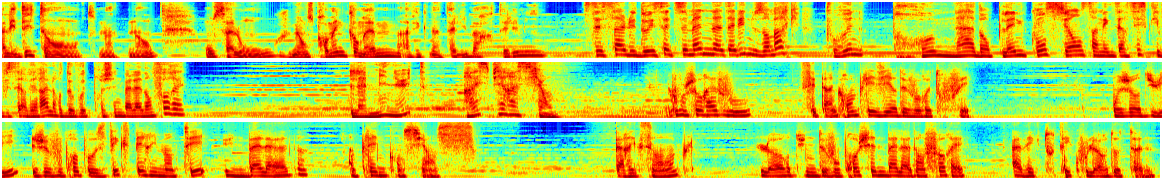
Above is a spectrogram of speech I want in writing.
Allez, détente maintenant. On s'allonge, mais on se promène quand même avec Nathalie Barthélémy. C'est ça, Ludo. Et cette semaine, Nathalie nous embarque pour une promenade en pleine conscience, un exercice qui vous servira lors de votre prochaine balade en forêt. La minute respiration. Bonjour à vous. C'est un grand plaisir de vous retrouver. Aujourd'hui, je vous propose d'expérimenter une balade en pleine conscience. Par exemple, lors d'une de vos prochaines balades en forêt avec toutes les couleurs d'automne.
